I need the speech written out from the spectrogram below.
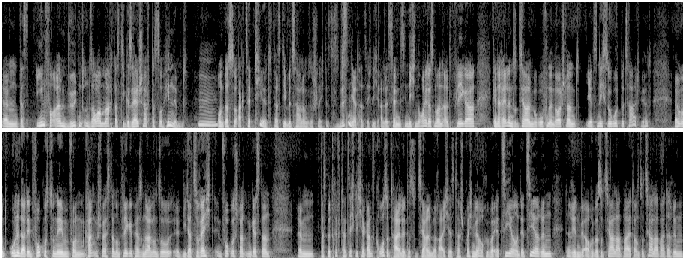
ähm, dass ihn vor allem wütend und sauer macht, dass die Gesellschaft das so hinnimmt und das so akzeptiert, dass die Bezahlung so schlecht ist. Das wissen ja tatsächlich alle. Es ist ja nicht- nicht neu, dass man als Pfleger generell in sozialen Berufen in Deutschland jetzt nicht so gut bezahlt wird. Ähm, und ohne da den Fokus zu nehmen von Krankenschwestern und Pflegepersonal und so, äh, die da zu Recht im Fokus standen gestern, ähm, das betrifft tatsächlich ja ganz große Teile des sozialen Bereiches. Da sprechen wir auch über Erzieher und Erzieherinnen, da reden wir auch über Sozialarbeiter und Sozialarbeiterinnen.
